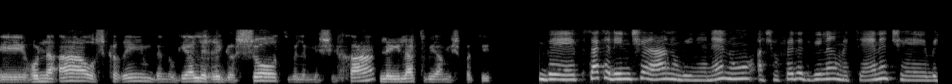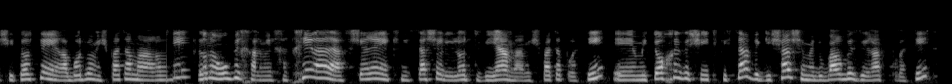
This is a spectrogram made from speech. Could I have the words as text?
אה, הונאה או שקרים בנוגע לרגשות ולמשיכה לעילת תביעה משפטית. בפסק הדין שלנו בענייננו, השופטת וילר מציינת שבשיטות אה, רבות במשפט המערבי לא נהוג בכלל מלכתחילה לאפשר אה, כניסה של עילות תביעה מהמשפט הפרטי, אה, מתוך איזושהי תפיסה וגישה שמדובר בזירה פרטית.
